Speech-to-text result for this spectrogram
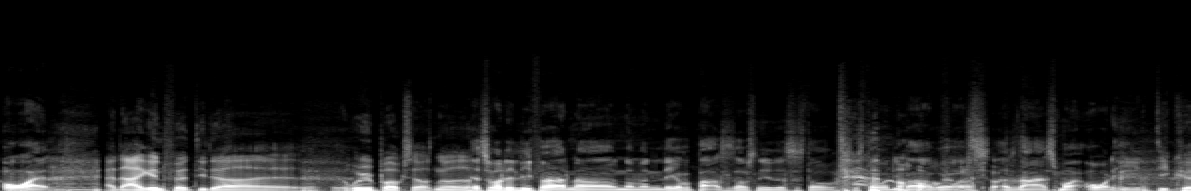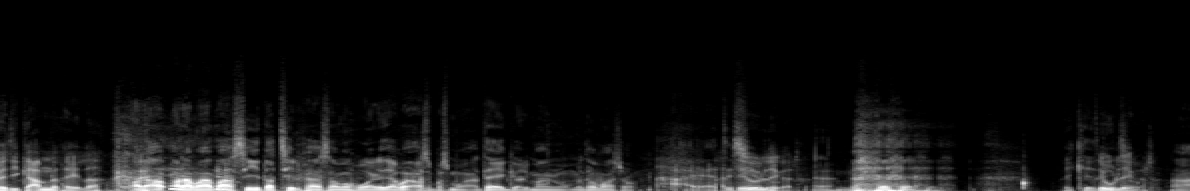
Overalt. Ja, der er ikke indført de der øh, rygebokser og sådan noget. Jeg tror, det er lige før, når, når man ligger på barselsafsnittet, så står, så står de bare og også. Altså, der er smøg over det hele. De kører de gamle regler. Og der, og der må jeg bare sige, der tilpasser mig hurtigt. Jeg rører også på smøger. Det har jeg ikke gjort i mange år, men det var meget sjovt. Nej, ja, det, det er siger jo du. lækkert. Ja. Det er, Det er ulækkert. Nej,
